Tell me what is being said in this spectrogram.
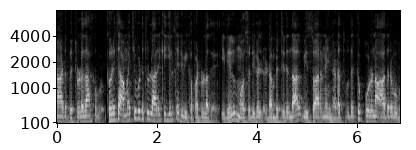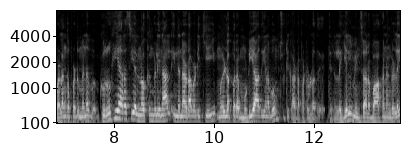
நாடு பெற்றுள்ளதாகவும் குறித்த அமைச்சு விடுத்துள்ள அறிக்கையில் தெரிவிக்கப்பட்டுள்ளது. இதில் மோசடிகள் இடம்பெற்றிருந்தால் விசாரணை நடத்துவதற்கு பூரண ஆதரவு வழங்கப்படும் எனவும் குறுகிய அரசியல் நோக்கங்களினால் இந்த நடவடிக்கையை மீளப்பெற முடியாது எனவும் சுட்டிக்காட்டப்பட்டுள்ளது. இந்த நிலையில் மின்சார வாகனங்களை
